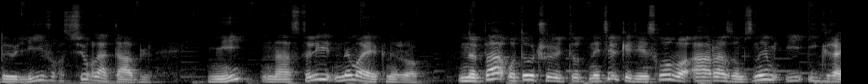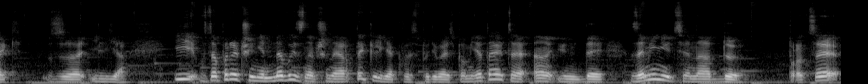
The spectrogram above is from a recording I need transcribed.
de livre sur la table. Ні, на столі немає книжок. Не па оточують тут не тільки дієслово, а разом з ним і y з Ілля. І в запереченні невизначений артикль, як ви сподіваюсь, пам'ятаєте, un, une, de, замінюється на de. Про це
